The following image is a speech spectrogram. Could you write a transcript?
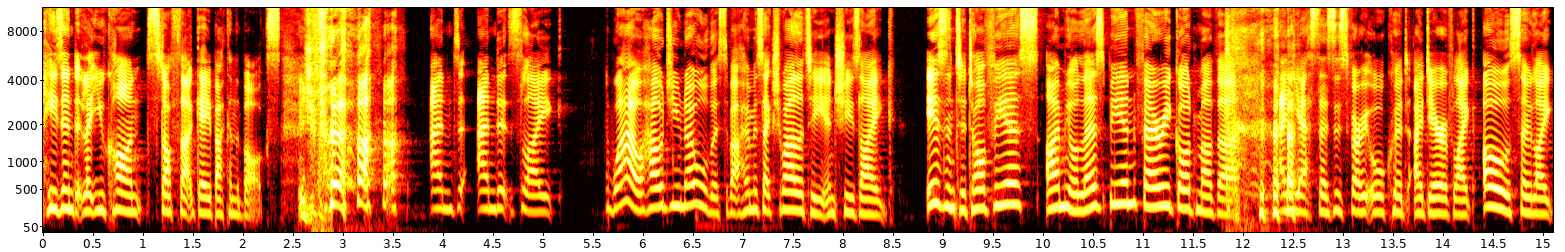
he's into like you can't stuff that gay back in the box. and and it's like wow how do you know all this about homosexuality and she's like isn't it obvious i'm your lesbian fairy godmother and yes there's this very awkward idea of like oh so like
